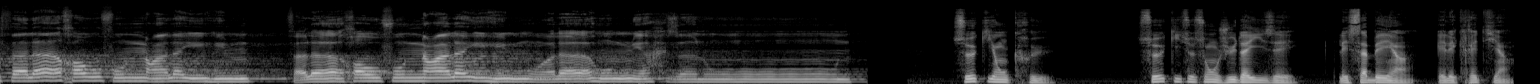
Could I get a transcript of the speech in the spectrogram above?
فلا خوف عليهم فلا خوف عليهم ولا هم يحزنون. Ceux qui ont cru, ceux qui se sont judaïsés, les Sabéens et les chrétiens,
